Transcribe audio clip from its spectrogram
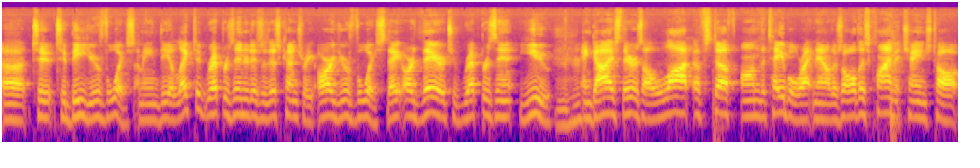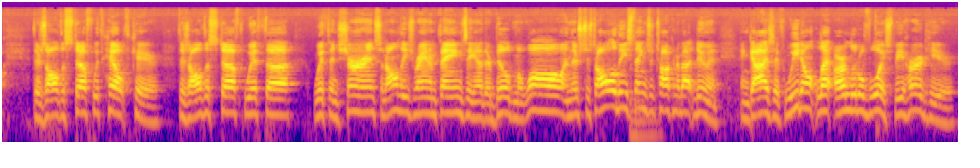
uh, to, to be your voice. I mean, the elected representatives of this country are your voice. They are there to represent you. And guys, there's a lot of stuff on the table right now. There's all this climate change talk. There's all the stuff with health care. There's all the stuff with uh, with insurance and all these random things. You know, they're building a wall, and there's just all these things they're talking about doing. And guys, if we don't let our little voice be heard here,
